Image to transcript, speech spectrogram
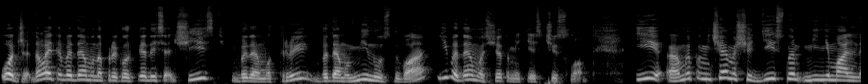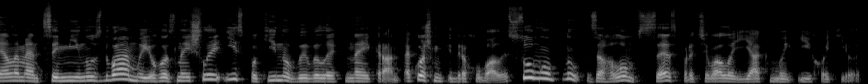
Отже, давайте ведемо, наприклад, 56, ведемо 3, ведемо мінус 2 і ведемо ще там якесь число. І е, ми помічаємо, що дійсно мінімальний елемент це мінус 2, ми його знайшли і спокійно вивели на екран. Також ми підрахували суму. Ну, загалом все спрацювало, як ми і хотіли.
